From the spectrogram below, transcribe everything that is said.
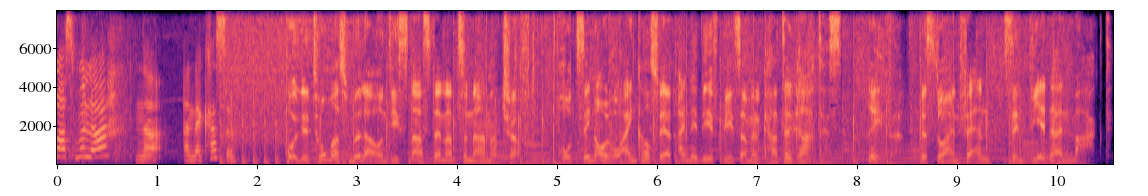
Thomas Müller? Na, an der Kasse. Hol dir Thomas Müller und die Stars der Nationalmannschaft. Pro 10 Euro Einkaufswert eine DFB-Sammelkarte gratis. Rewe. Bist du ein Fan? Sind wir dein Markt.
